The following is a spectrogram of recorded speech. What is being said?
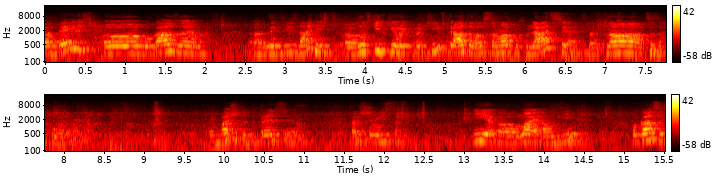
Е, Дейліс е, показує недієздатність, ну скільки ро- років втратила сама популяція на, це захворювання. Як бачите, депресія перше місце. І YLD показує,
